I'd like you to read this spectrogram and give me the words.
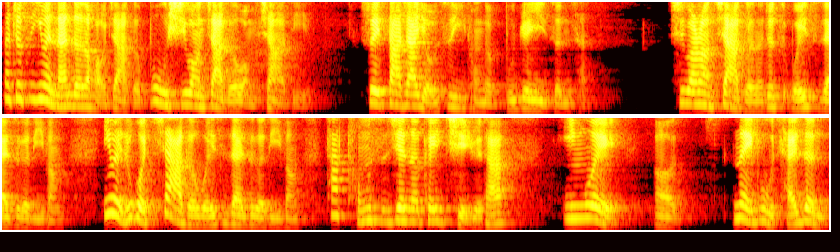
那就是因为难得的好价格，不希望价格往下跌，所以大家有志一同的不愿意增产，希望让价格呢就维持在这个地方。因为如果价格维持在这个地方，它同时间呢可以解决它因为呃内部财政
